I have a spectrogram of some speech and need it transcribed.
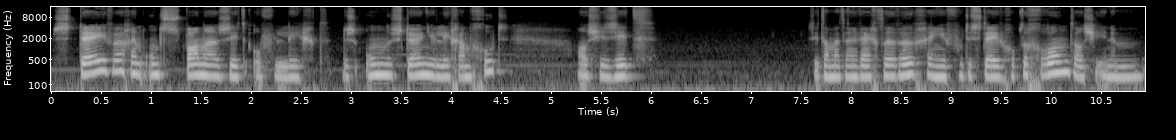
stevig en ontspannen zit of ligt. Dus ondersteun je lichaam goed als je zit. Zit dan met een rechte rug en je voeten stevig op de grond. Als je in een,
